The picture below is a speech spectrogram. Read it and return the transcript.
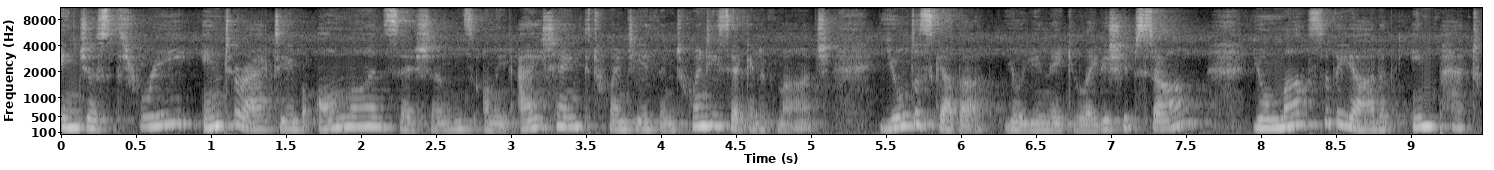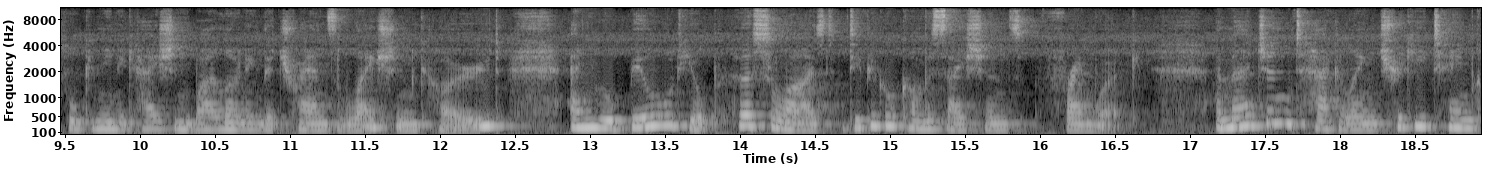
In just three interactive online sessions on the 18th, 20th, and 22nd of March, you'll discover your unique leadership style, you'll master the art of impactful communication by learning the translation code, and you will build your personalised difficult conversations framework. Imagine tackling tricky team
